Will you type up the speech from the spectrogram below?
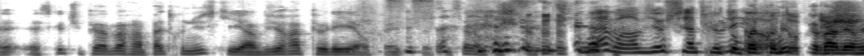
Euh, Est-ce que tu peux avoir un patronus qui est un vieux rappelé, en fait? C'est ça. Ça la question. Tu pourrais avoir un vieux Est-ce que chapelet. ton pas- patronus peut avoir leur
